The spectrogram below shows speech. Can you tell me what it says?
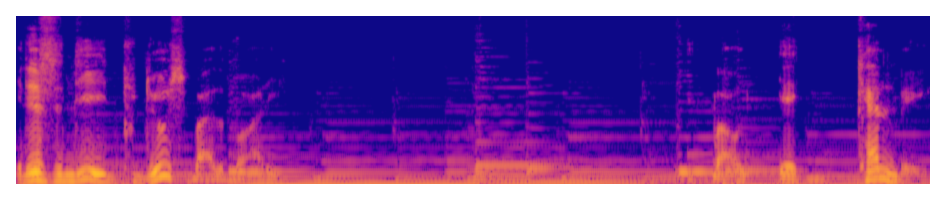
It is indeed produced by the body. Well, it can be.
